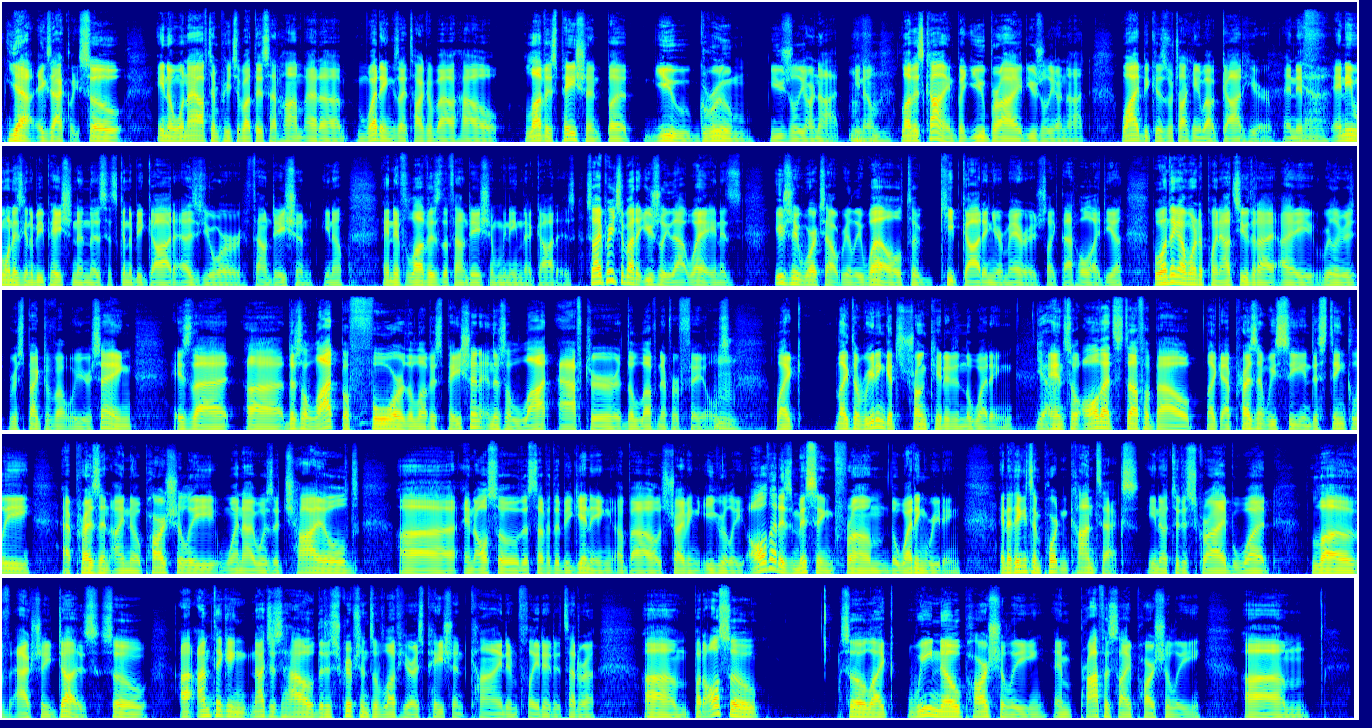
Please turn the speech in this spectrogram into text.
Yeah, exactly. So, you know, when I often preach about this at hom- at uh, weddings, I talk about how love is patient, but you, groom, usually are not. You know, love is kind, but you, bride, usually are not. Why? Because we're talking about God here. And if Yeah. anyone is going to be patient in this, it's going to be God as your foundation, you know? And if love is the foundation, meaning that God is. So I preach about it usually that way. And it's usually works out really well to keep God in your marriage, like that whole idea. But one thing I wanted to point out to you that I, I really re- respect about what you're saying is that uh, there's a lot before the love is patient and there's a lot after the love never fails. Like like the reading gets truncated in the wedding. Yeah. And so all that stuff about like at present we see indistinctly, at present I know partially, when I was a child, uh, and also the stuff at the beginning about striving eagerly. All that is missing from the wedding reading. And I think it's important context, you know, to describe what love actually does. So I I'm thinking not just how the descriptions of love here as patient, kind, inflated, etc., um, but also so like we know partially and prophesy partially. Um,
